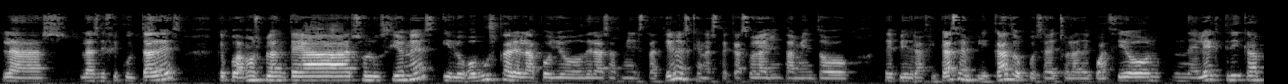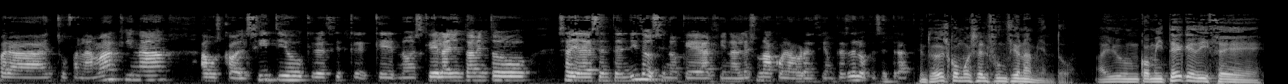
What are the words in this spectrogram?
las, las dificultades, que podamos plantear soluciones y luego buscar el apoyo de las administraciones, que en este caso el ayuntamiento de Piedrafita se ha implicado, pues ha hecho la adecuación eléctrica para enchufar la máquina, ha buscado el sitio, quiero decir que, que no es que el ayuntamiento se haya desentendido, sino que al final es una colaboración que es de lo que se trata. Entonces, ¿cómo es el funcionamiento? Hay un comité que dice,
